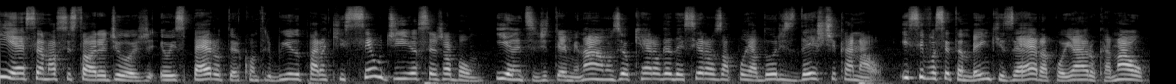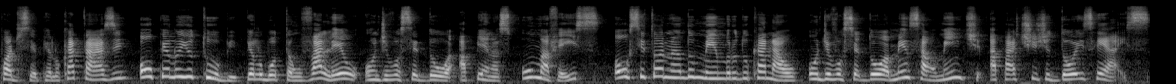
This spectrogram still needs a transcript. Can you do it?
E essa é a nossa história de hoje. Eu espero ter contribuído para que seu dia seja bom. E antes de terminarmos, eu quero agradecer aos apoiadores deste canal. E se você também quiser apoiar o canal, pode ser pelo Catarse ou pelo YouTube, pelo botão Valeu, onde você doa apenas uma vez, ou se tornando membro do canal, onde você doa mensalmente a partir de dois reais,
